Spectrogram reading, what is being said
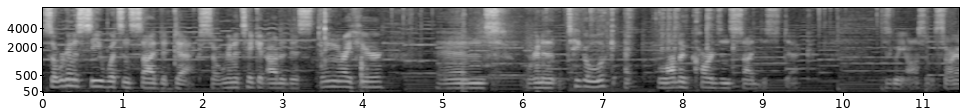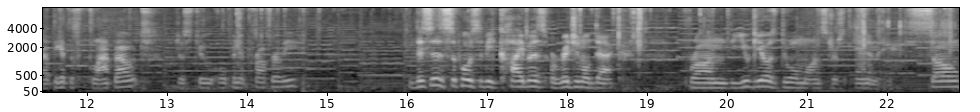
So we're going to see what's inside the deck. So we're going to take it out of this thing right here. And we're going to take a look at a lot of cards inside this deck. This is going to be awesome. Sorry, I have to get this flap out just to open it properly. This is supposed to be Kaiba's original deck from the Yu-Gi-Oh's Duel Monsters anime. So,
